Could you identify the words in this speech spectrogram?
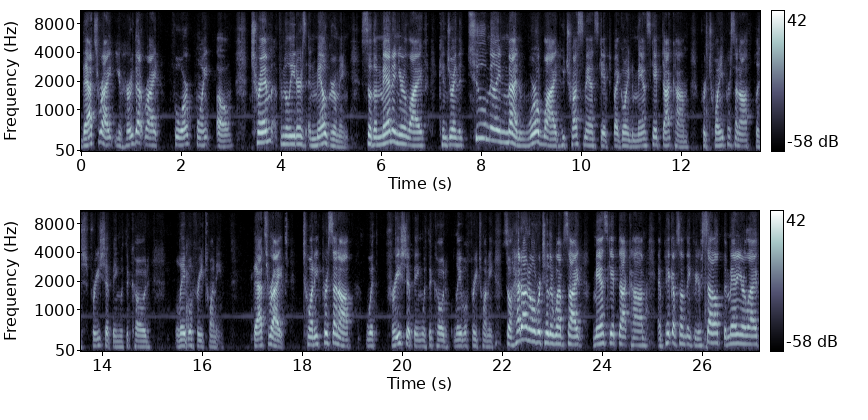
that's right. You heard that right. 4.0. Trim from the leaders in male grooming. So the man in your life can join the 2 million men worldwide who trust Manscaped by going to manscaped.com for 20% off plus free shipping with the code labelfree20. That's right, 20% off with free shipping with the code labelfree20. So head on over to their website, manscaped.com, and pick up something for yourself, the man in your life,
